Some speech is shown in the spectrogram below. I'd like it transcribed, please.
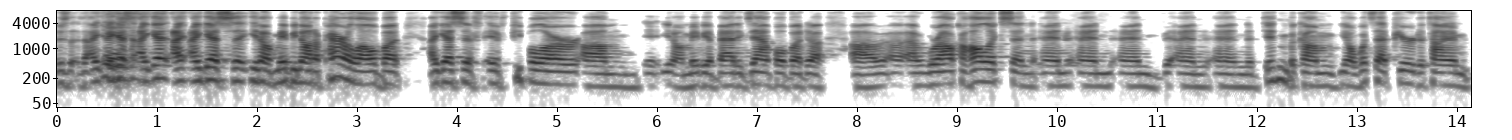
I, I, guess I guess I, I guess uh, you know maybe not a parallel, but I guess if if people are um, you know maybe a bad example, but uh, uh, uh, we're alcoholics and and and and and and didn't become you know what's that period of time?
